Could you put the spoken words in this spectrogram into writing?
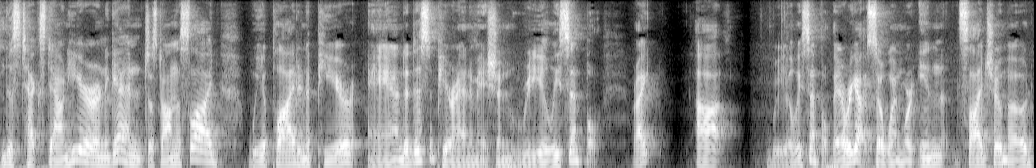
this text down here. And again, just on the slide, we applied an appear and a disappear animation. Really simple, right? Uh, really simple. There we go. So when we're in slideshow mode,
